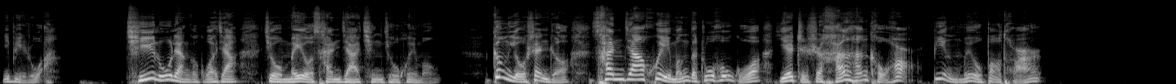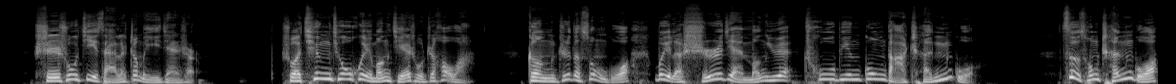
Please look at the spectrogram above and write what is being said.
你比如啊，齐鲁两个国家就没有参加青丘会盟，更有甚者，参加会盟的诸侯国也只是喊喊口号，并没有抱团史书记载了这么一件事说青丘会盟结束之后啊，耿直的宋国为了实践盟约，出兵攻打陈国。自从陈国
